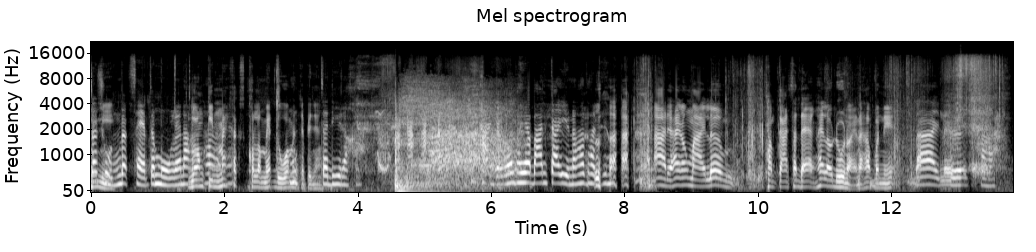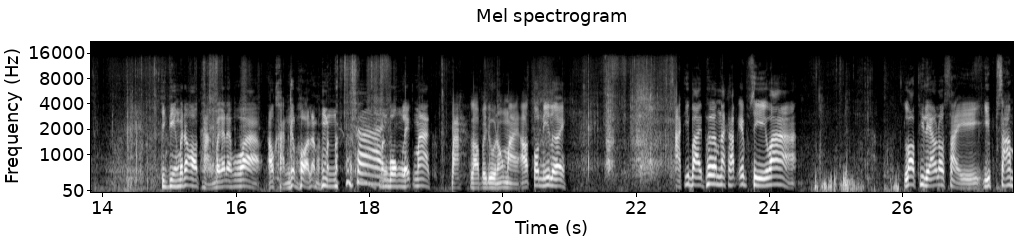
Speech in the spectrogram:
จะไม่มีฉุนแบบแสบจมูกเลยนะคะลองกินไหมถ้าสักคนละเม็ดดูว่ามันจะเป็นยังไง จะดีแล้วค่ะห่างจากโรงพยาบาลไกลอยู่นะคะตอนนี้ อ่าเดี๋ยวให้น้องไม้เริ่มทำการแสดงให้เราดูหน่อยนะครับ วันนี้ได้เลยค่ะ จริงๆไม่ต้องเอาถังไปก็ได้เพราะว่าเอาขันก็พอแล้วมั้งมันใช่ มันวงเล็กมากไปะเราไปดูน้องไม้เอาต้นนี้เลย อธิบายเพิ่มนะครับ FC ว่า รอบที่แล้วเราใส่ยิปซัม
